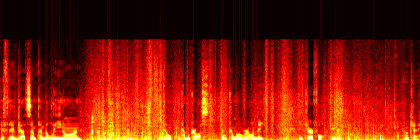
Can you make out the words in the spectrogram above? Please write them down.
if they've got something to lean on. Don't come across, don't come over on me. Be careful here. Okay.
